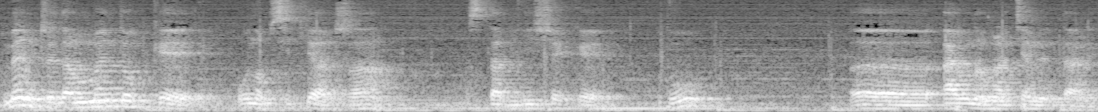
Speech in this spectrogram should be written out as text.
mentre dal momento che uno psichiatra stabilisce che tu uh, hai una malattia mentale,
